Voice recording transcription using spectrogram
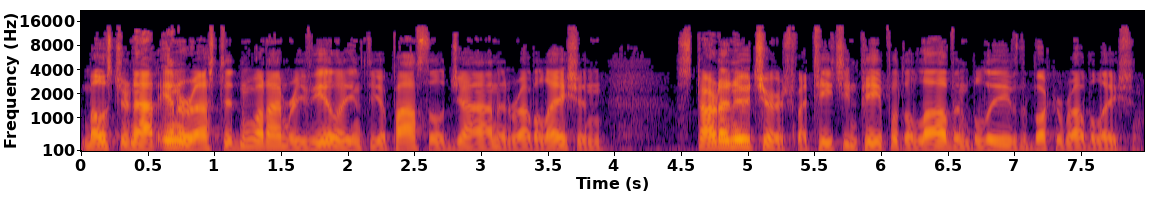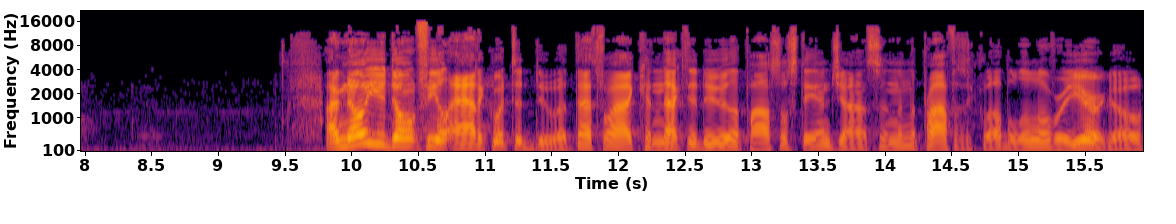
Most are not interested in what I'm revealing to the Apostle John in Revelation. Start a new church by teaching people to love and believe the book of Revelation. I know you don't feel adequate to do it. That's why I connected you with Apostle Stan Johnson and the Prophecy Club a little over a year ago.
